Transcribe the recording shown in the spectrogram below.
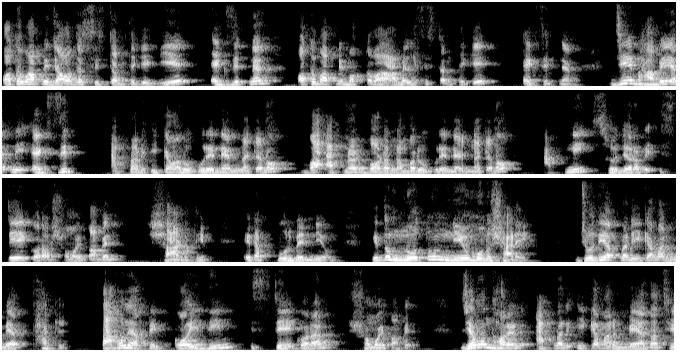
অথবা আপনি যাওয়ার সিস্টেম থেকে গিয়ে এক্সিট নেন, অথবা আপনি বক্তব্য আমেল সিস্টেম থেকে এক্সিট নেন। যেভাবে আপনি এক্সিট আপনার ইকামার উপরে নেন না কেন, বা আপনার বর্ডার নাম্বারের উপরে নেন না কেন, আপনি সৌদি আরবে স্টে করার সময় পাবেন ষাট দিন। এটা পূর্বের নিয়ম। কিন্তু নতুন নিয়ম অনুসারে যদি আপনার ইকামার ম্যাপ থাকে, তাহলে আপনি কয়দিন স্টে করার সময় পাবেন? যেমন ধরেন, আপনার ইকামার মেয়াদ আছে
